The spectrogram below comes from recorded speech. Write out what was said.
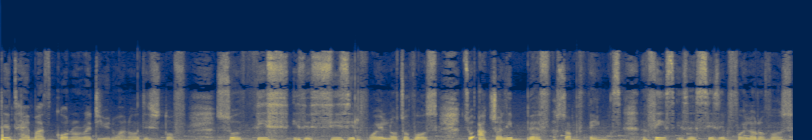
Then time has gone already, you know, and all this stuff. So, this is a season for a lot of us to actually birth some things. This is a season for a lot of us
